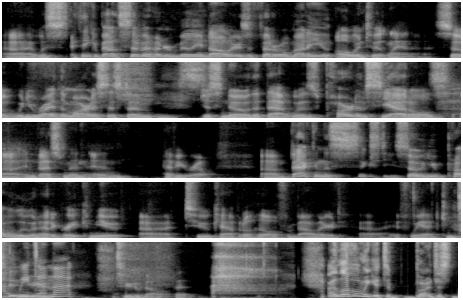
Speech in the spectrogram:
uh, was i think about 700 million dollars of federal money all went to atlanta. So when you ride the marta system Jeez. just know that that was part of seattle's uh, investment in heavy rail. Um, back in the 60s so you probably would have had a great commute uh, to capitol hill from ballard uh, if we had continued had we done that? to develop it. I love when we get to just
